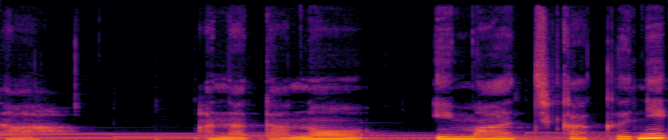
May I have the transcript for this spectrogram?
さああなたの今近くに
